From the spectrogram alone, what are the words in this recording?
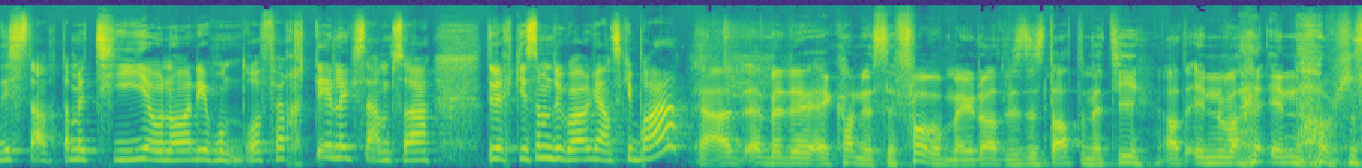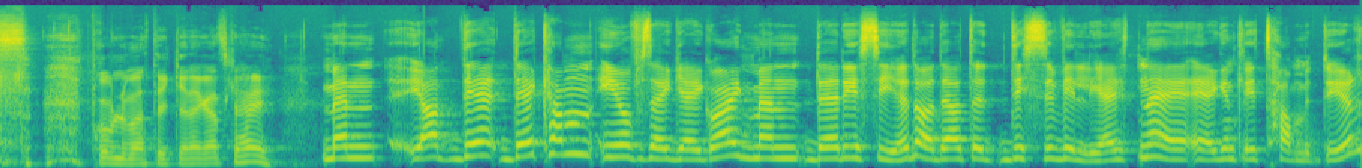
De starta med 10, og nå er de 140, liksom. Så det virker som det går ganske bra. ja, men Jeg kan jo se for meg da at hvis det starter med 10, at innavlsproblematikken er ganske høy. Men ja, det, det kan i og for seg jeg òg, men det de sier, da, det er at disse villgeitene er egentlig tamdyr,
